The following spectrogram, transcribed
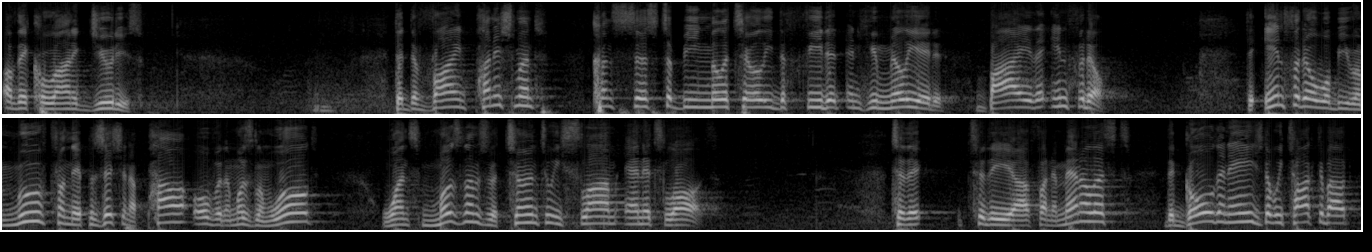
of their Quranic duties. The divine punishment consists of being militarily defeated and humiliated by the infidel. The infidel will be removed from their position of power over the Muslim world once Muslims return to Islam and its laws. To the, to the uh, fundamentalists, the golden age that we talked about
